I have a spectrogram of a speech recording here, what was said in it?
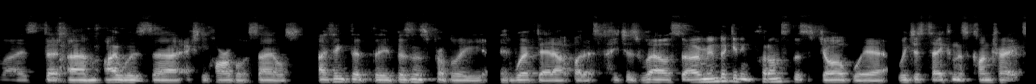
realized that um, I was uh, actually horrible at sales. I think that the business probably had worked that out by that stage as well. So I remember getting put onto this job where we're just taking this contract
